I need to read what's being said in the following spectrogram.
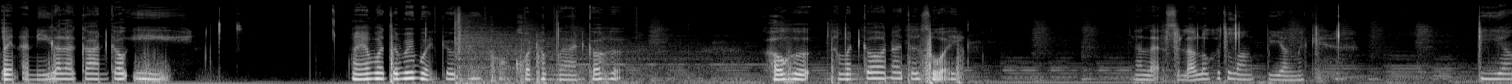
เป็นอันนี้ก็แล้วกันเก้าอี้ แม้มันจะไม่เหมือนเก้าอี้ของคนทำงานก็เหอะ เอาเหอะ แต่มันก็น่าจะสวย นั่นแหละ เสร็จแล้วเราก็จะวางเตียงนะแกเตียง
